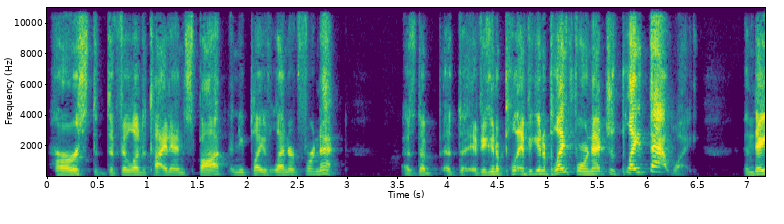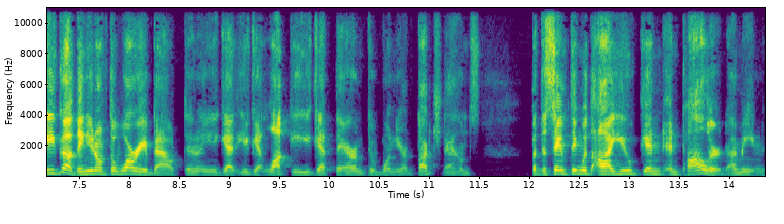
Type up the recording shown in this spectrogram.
Hurst to fill in a tight end spot, and you play Leonard Fournette as the, as the if you're gonna play if you're gonna play Fournette, just play it that way. And there you go. Then you don't have to worry about. Then you get you get lucky, you get there and do one yard touchdowns. But the same thing with Aiyuk and, and Pollard. I mean,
